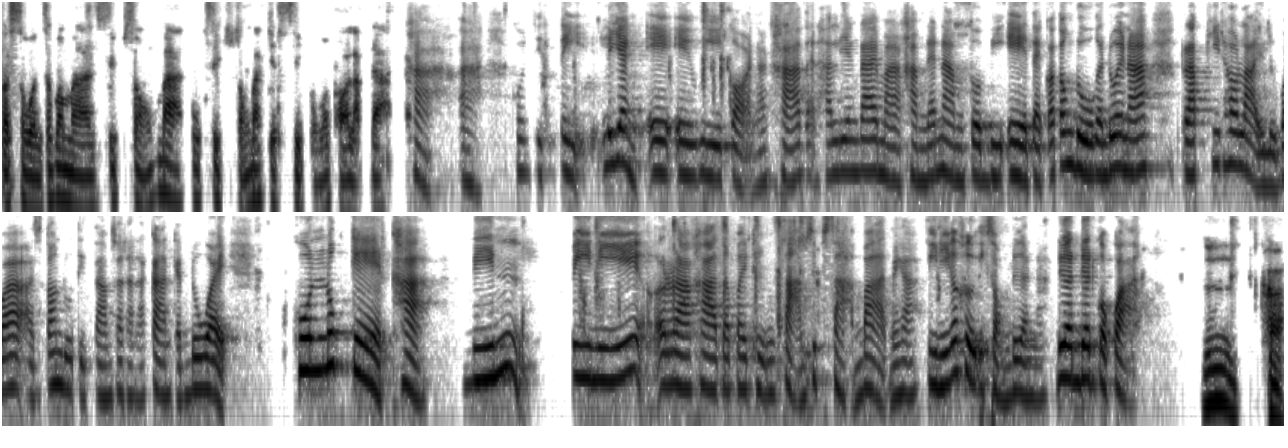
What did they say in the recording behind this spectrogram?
ก็โซนสักประมาณ 12 บาท 60 2บาท 70 ผมว่าพอรับได้ค่ะอะคุณจิตติเลี่ยง AAV ก่อนนะคะ แต่ถ้าเลี่ยงได้มาคำแนะนำตัว BA แต่ก็ต้องดูกันด้วยนะ รับที่เท่าไหร่หรือว่าอาจจะต้องดูติดตามสถานการณ์กันด้วย คุณลูกเกดค่ะ มิ้น ปีนี้ราคาจะไปถึง 33 บาทไหมคะ ปีนี้ก็คืออีก 2 เดือนนะ เดือนเดือนกว่าๆอืม ครับ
